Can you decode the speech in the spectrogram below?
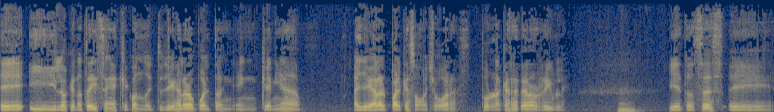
Eh, y lo que no te dicen es que cuando tú llegas al aeropuerto en, Kenia, a llegar al parque son ocho horas, por una carretera horrible. Mm. Y entonces, eh,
